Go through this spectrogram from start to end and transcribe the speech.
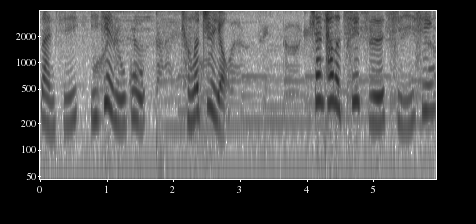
阮籍一见如故，成了挚友。山涛的妻子起疑心，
